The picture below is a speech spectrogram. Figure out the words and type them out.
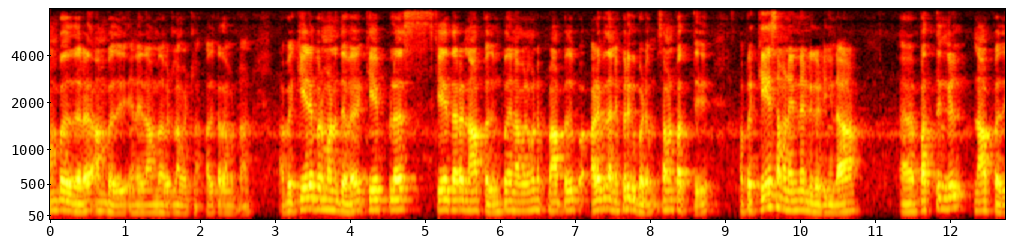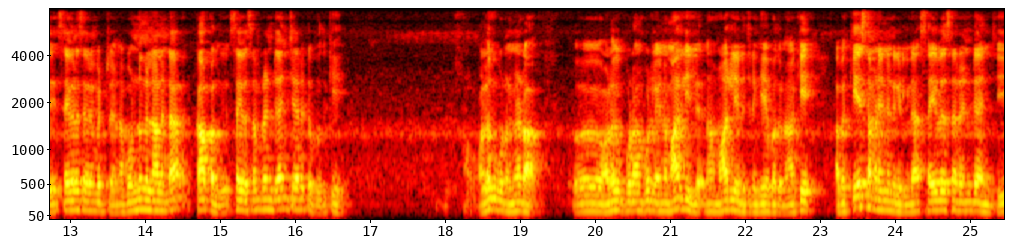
ஐம்பது தர ஐம்பது. ஏன்னா இது ஐம்பது வெட்டலாம் வெட்டலாம். அதுக்காக தான் வெட்டலாம். அப்போ கேர பெருமானம் தேவை. கே ப்ளஸ் கே தர நாற்பது. முப்பது நாற்பது கூட நாற்பது. அடைப்பு தானே? பெருக்கப்படும். சமன் பத்து. அப்போ கே சமன் என்னன்னு கேட்டிங்கடா? பத்துங்கள் நாற்பது சைவ சைவரம் வெட்டுறேன் அப்போ ஒன்றுங்கள் நாலுண்டா? காப்பங்கு. சைவசம் ரெண்டு அஞ்சு இருக்க போது கே. அழகு போடணும் மேடா அழகு போடாமல் போடல. என்ன மாறலி இல்லை. நான் மாறலி நினச்சிட்டேன் கே பார்த்தோன்னா கே. அப்போ கே சமன் என்னன்னு கேட்டிங்கன்னா சைவசம் ரெண்டு அஞ்சு.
